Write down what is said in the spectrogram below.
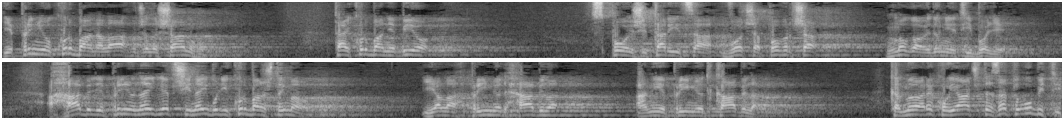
je prinio kurban Allahu Đelešanuhu. Taj kurban je bio spoj žitarica, voća, povrća, mogao je donijeti i bolje. A Habil je prinio najljepši, najbolji kurban što imao i Allah primio od Habila a nije primio od Kabila. Kad mu je rekao ja ću te zato ubiti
